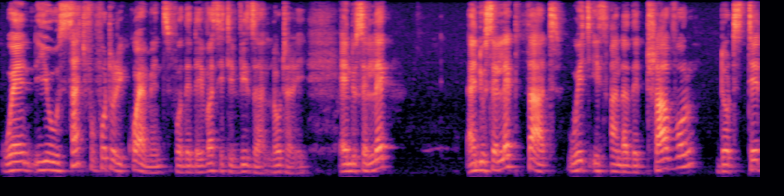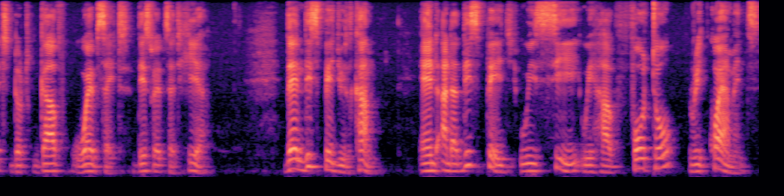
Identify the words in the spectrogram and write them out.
When you search for photo requirements for the diversity visa lottery and you select and you select that which is under the travel.state.gov website, this website here, then this page will come. And under this page, we see we have photo requirements.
